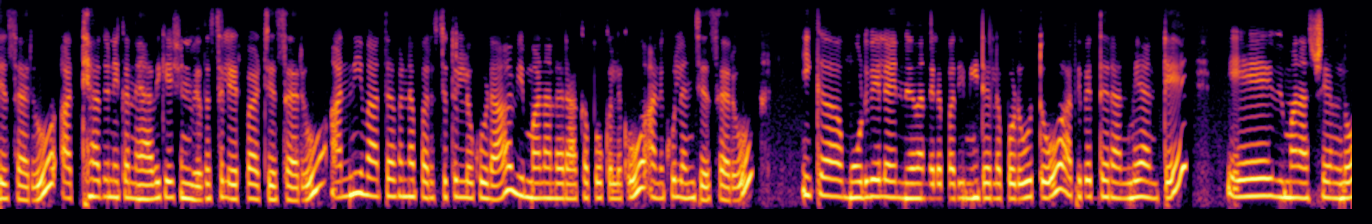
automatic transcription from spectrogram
చేశారు. అత్యాధునిక నావిగేషన్ వ్యవస్థలు ఏర్పాటు చేశారు. అన్ని వాతావరణ పరిస్థితుల్లో కూడా విమానాల రాకపోకలకు అనుకూలం చేశారు. ఇక మూడు వేల ఎనిమిది వందల పది మీటర్ల పొడవుతో అతిపెద్ద రన్వే అంటే ఏ విమానాశ్రయంలో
